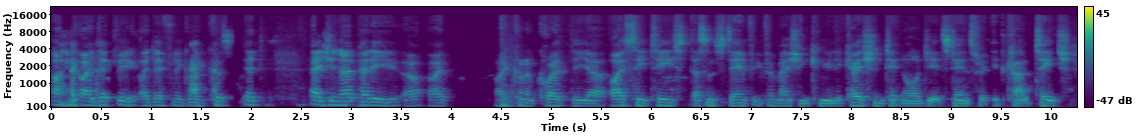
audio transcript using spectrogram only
I, I, definitely, I definitely agree because, as you know, Paddy, uh, I I kind of quote the uh, ICT doesn't stand for information communication technology; it stands for it can't teach,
